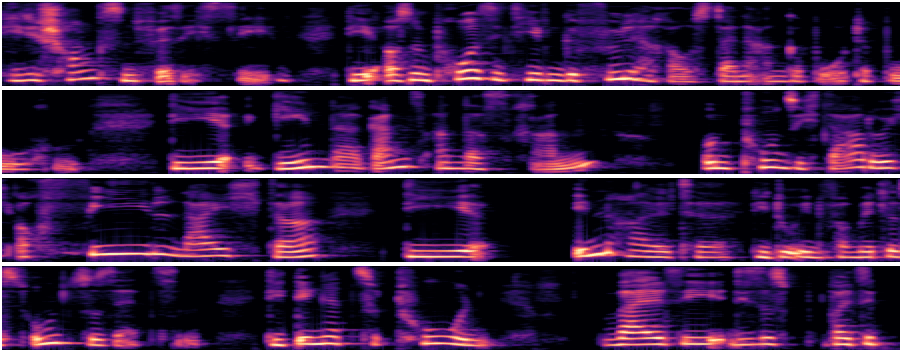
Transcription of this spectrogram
die die Chancen für sich sehen, die aus einem positiven Gefühl heraus deine Angebote buchen, die gehen da ganz anders ran und tun sich dadurch auch viel leichter, die Inhalte, die du ihnen vermittelst, umzusetzen, die Dinge zu tun, weil sie dieses, weil sie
